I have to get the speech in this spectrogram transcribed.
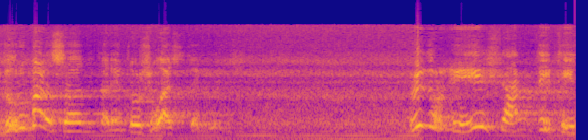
દુર્બળ સહન કરે તો શું આશ્ચર્ય છે વિદુરજી શાંતિથી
